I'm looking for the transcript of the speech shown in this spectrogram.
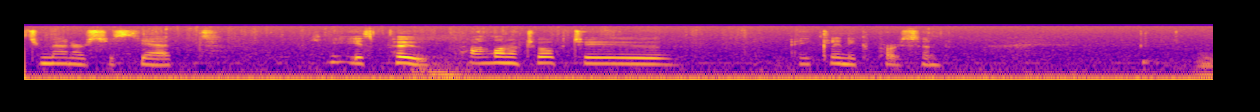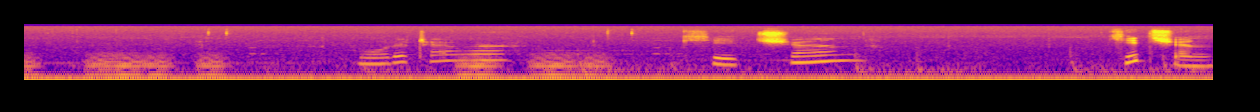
Mr. Manners just yet. He is poop. I wanna talk to a clinic person. Water tower. Kitchen. Kitchen.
